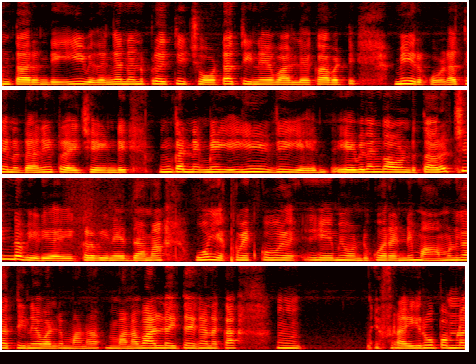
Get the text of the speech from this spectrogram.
ఉంటారండి. ఈ విధంగా నన్ను ప్రతి చోట తినేవాళ్ళే కాబట్టి మీరు కూడా తినడానికి ట్రై చేయండి. ఇంకా మీ ఇది ఏ విధంగా వండుతారో చిన్న వీడియో ఇక్కడ వినేద్దామా? ఓ ఎక్కువ ఎక్కువ ఏమి వండుకోరండి. మామూలుగా తినేవాళ్ళు మన మన వాళ్ళైతే అయితే కనుక ఫ్రై రూపంలో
